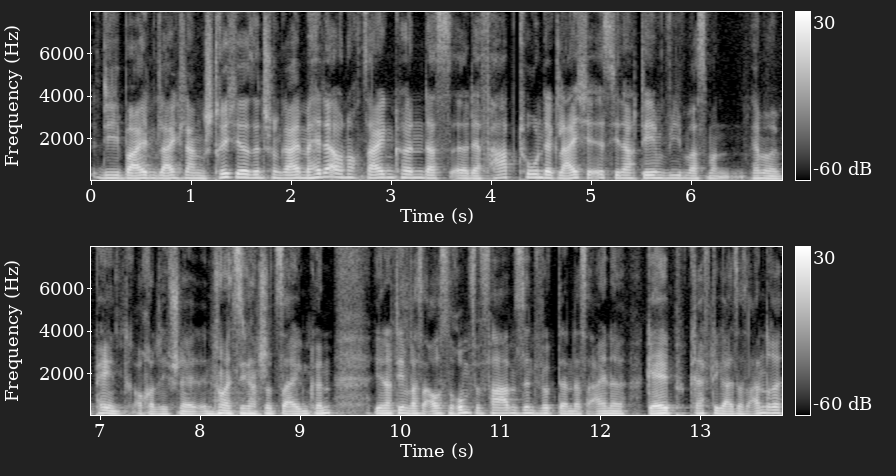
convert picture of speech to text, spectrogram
Die beiden gleich langen Striche sind schon geil. Man hätte auch noch zeigen können, dass äh, der Farbton der gleiche ist, je nachdem, wie was man, haben wir mit Paint auch relativ schnell in den 90ern schon zeigen können. Je nachdem, was außenrum für Farben sind, wirkt dann das eine gelb kräftiger als das andere.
